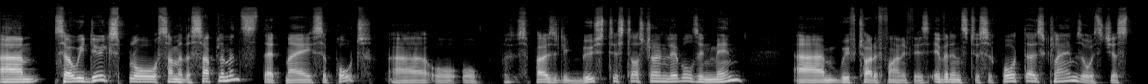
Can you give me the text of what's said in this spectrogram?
Um, so we do explore some of the supplements that may support uh, or, or supposedly boost testosterone levels in men. Um, we've tried to find if there's evidence to support those claims, or it's just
